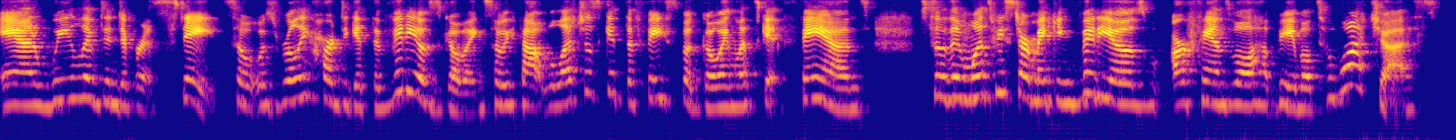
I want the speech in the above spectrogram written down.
And we lived in different states, so it was really hard to get the videos going. So we thought, well, let's just get the Facebook going. Let's get fans. So then, once we start making videos, our fans will be able to watch us.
